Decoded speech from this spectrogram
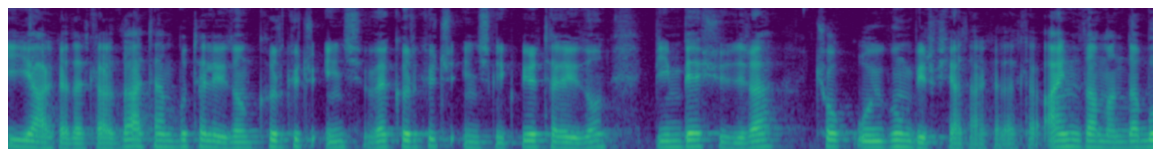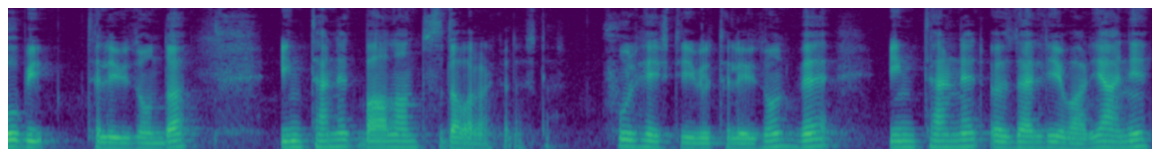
iyi arkadaşlar. Zaten bu televizyon 43 inç ve 43 inçlik bir televizyon 1500 lira çok uygun bir fiyat arkadaşlar. Aynı zamanda bu bir televizyonda internet bağlantısı da var arkadaşlar. Full HD bir televizyon ve internet özelliği var. Yani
